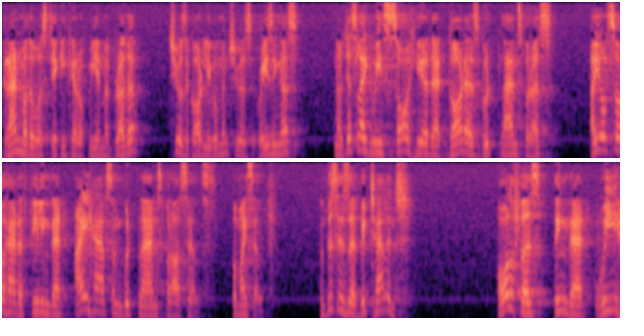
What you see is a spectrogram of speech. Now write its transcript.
grandmother was taking care of me and my brother. She was a godly woman. She was raising us. Now, just like we saw here that God has good plans for us, I also had a feeling that I have some good plans for ourselves, for myself. Now, this is a big challenge all of us think that we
